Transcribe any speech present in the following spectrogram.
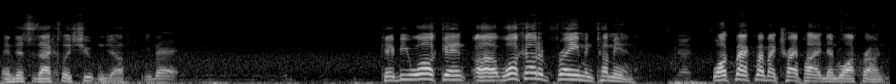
And this is actually shooting, Jeff. You bet. Okay, be walking. Uh, walk out of frame and come in. Okay. Walk back by my tripod and then walk around.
